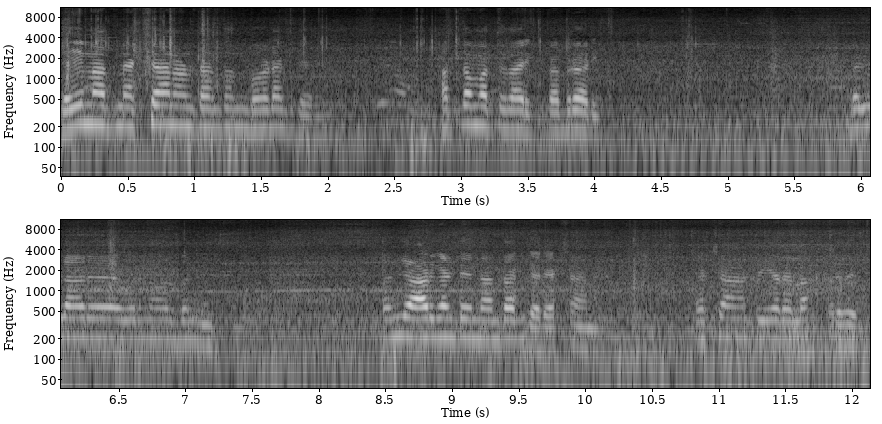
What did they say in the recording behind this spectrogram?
ದೈಮಾತ್ಮ ಯಕ್ಷಗಾನ ಉಂಟಂತ ಒಂದು ಬೋರ್ಡ್ ಹಾಕಿದ್ದಾರೆ. ಹತ್ತೊಂಬತ್ತು ತಾರೀಕು, ಫೆಬ್ರವರಿ. ಬೆಳ್ಳಾರೆ ಊರಿನವ್ರು ಬನ್ನಿ. ಸಂಜೆ ಆರು ಗಂಟೆಯಿಂದ ಅಂತ ಹಾಕಿದ್ದಾರೆ ಯಕ್ಷಗಾನ. ಯಕ್ಷಗಾನ ಪ್ರಿಯರೆಲ್ಲ ಬರಬೇಕು.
